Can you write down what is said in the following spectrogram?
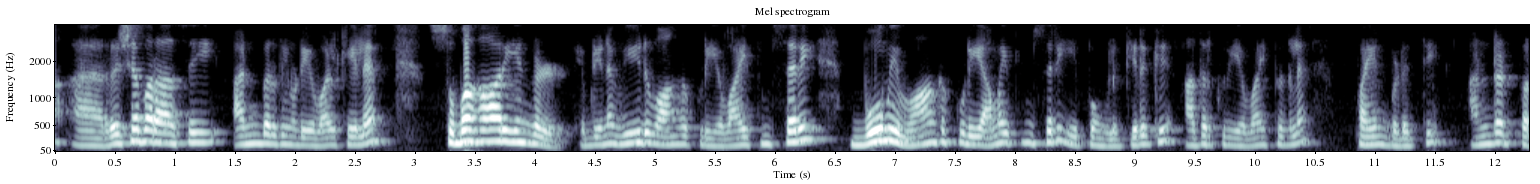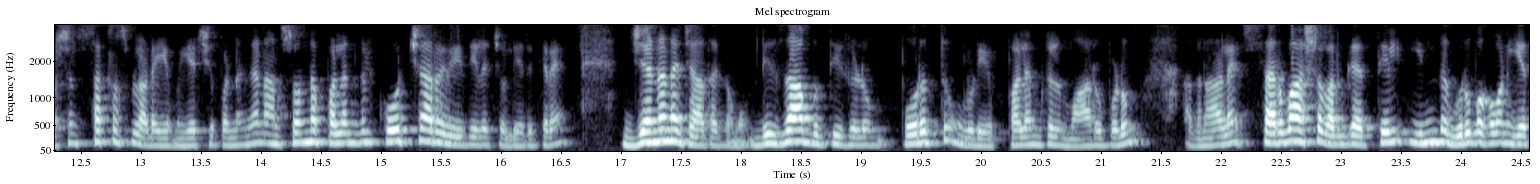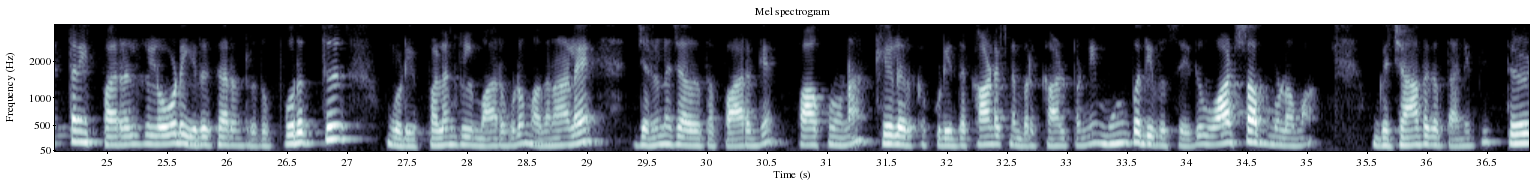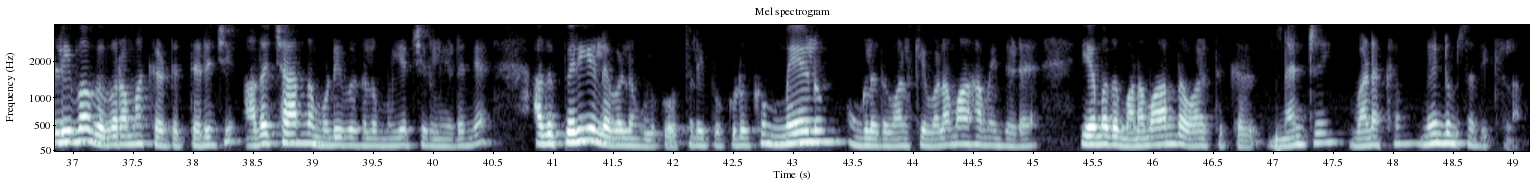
ரிஷபராசி அன்பர்களுடைய வாழ்க்கையில் சுபகாரியங்கள் எப்படின்னா வீடு வாங்கக்கூடிய வாய்ப்பும் சரி பூமி வாங்கக்கூடிய அமைப்பும் சரி இப்போ உங்களுக்கு இருக்குது அதற்குரிய வாய்ப்புகளை பயன்படுத்தி ஹண்ட்ரட் பர்சன்ட் சக்ஸஸ்ஃபுல் அடைய முயற்சி பண்ணுங்கள் நான் சொன்ன பலன்கள் கோச்சார ரீதியில் சொல்லியிருக்கிறேன். ஜனன ஜாதகமும் திசா புத்திகளும் பொறுத்து உங்களுடைய பலன்கள் மாறுபடும். அதனால் சர்வாஷ வர்க்கத்தில் இந்த குரு பகவான் எத்தனை பரல்களோடு இருக்காருன்றது பொறுத்து உங்களுடைய பலன்கள் மாறுபடும். அதனால் ஜனன ஜாதகத்தை பாருங்கள் பார்க்கணுன்னா கீழே இருக்கக்கூடிய இந்த காண்டாக்ட் நம்பருக்கு கால் பண்ணி முன்பதிவு செய்து வாட்ஸ்அப் மூலமாக உங்கள் ஜாதகத்தை அனுப்பி தெளிவாக விவரமாக கேட்டு தெரிஞ்சு அதை சார்ந்த முடிவுகளும் முயற்சிகளும் எடுங்க. அது பெரிய லெவலில் உங்களுக்கு ஒத்துழைப்பு கொடுக்கும். மேலும் உங்களது வாழ்க்கை வளமாக அமைந்திட எமது மனமார்ந்த வாழ்த்துக்கள். நன்றி வணக்கம். மீண்டும் சந்திக்கலாம்.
